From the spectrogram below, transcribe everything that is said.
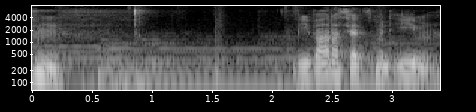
Hm. Wie war das jetzt mit ihm?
